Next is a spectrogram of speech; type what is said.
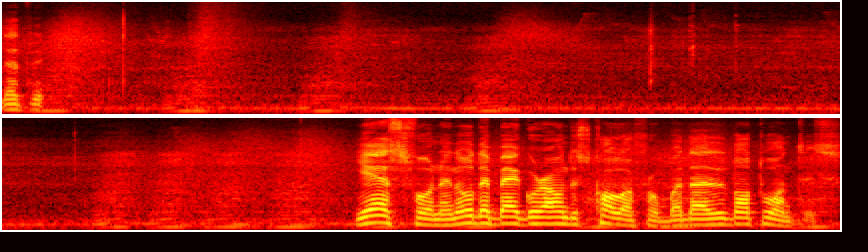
Let me... Yes, phone, I know the background is colorful, but I do not want this.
